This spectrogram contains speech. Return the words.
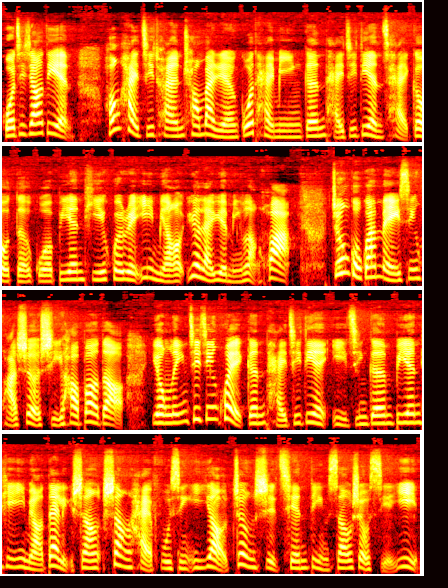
国际焦点：红海集团创办人郭台铭跟台积电采购德国 B N T 辉瑞疫苗越来越明朗化。中国官媒新华社十一号报道，永林基金会跟台积电已经跟 B N T 疫苗代理商上海复星医药正式签订销售协议，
